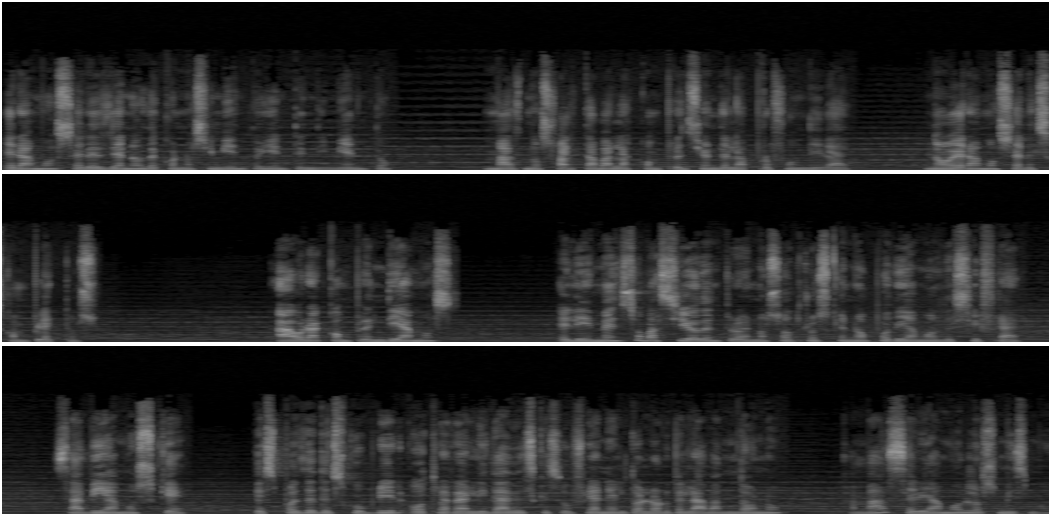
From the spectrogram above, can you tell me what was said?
Éramos seres llenos de conocimiento y entendimiento, mas nos faltaba la comprensión de la profundidad. No éramos seres completos. Ahora comprendíamos el inmenso vacío dentro de nosotros que no podíamos descifrar. Sabíamos que, después de descubrir otras realidades que sufrían el dolor del abandono, jamás seríamos los mismos.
